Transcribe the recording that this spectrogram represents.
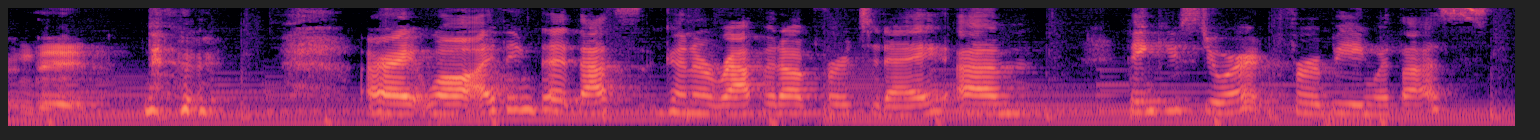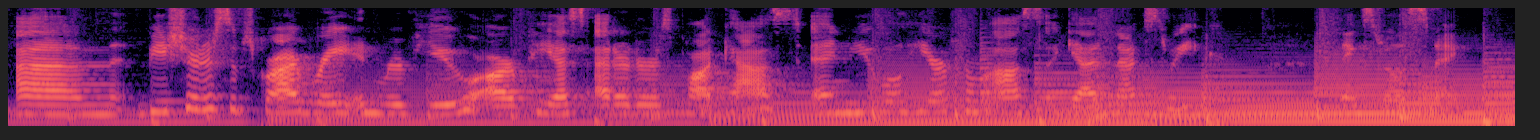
Indeed. All right. Well, I think that that's gonna wrap it up for today. Um, thank you, Stuart, for being with us. Um, be sure to subscribe, rate, and review our PS Editors podcast, and you will hear from us again next week. Thanks for listening.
